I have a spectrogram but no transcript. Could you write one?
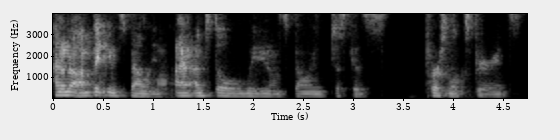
I don't know. I'm thinking spelling. I, I'm still leaning on spelling just because personal experience.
